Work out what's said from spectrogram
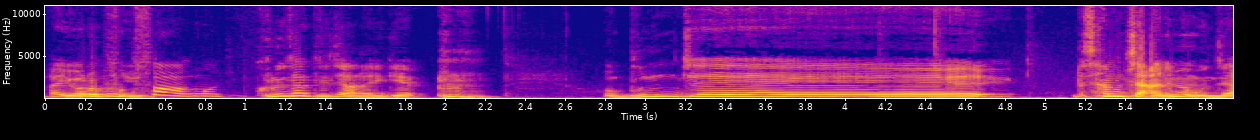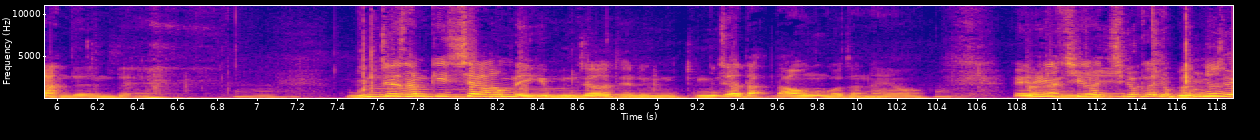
아, 여러분 이- 속상한 거지. 그런 생각 들지 않아요? 이게 어, 문제 삼지 않으면 문제가 안 되는데 문제 삼기 시작하면 이게 문제가 되는 문제가 나, 나오는 거잖아요. LH가 아니, 지금까지 몇 년째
